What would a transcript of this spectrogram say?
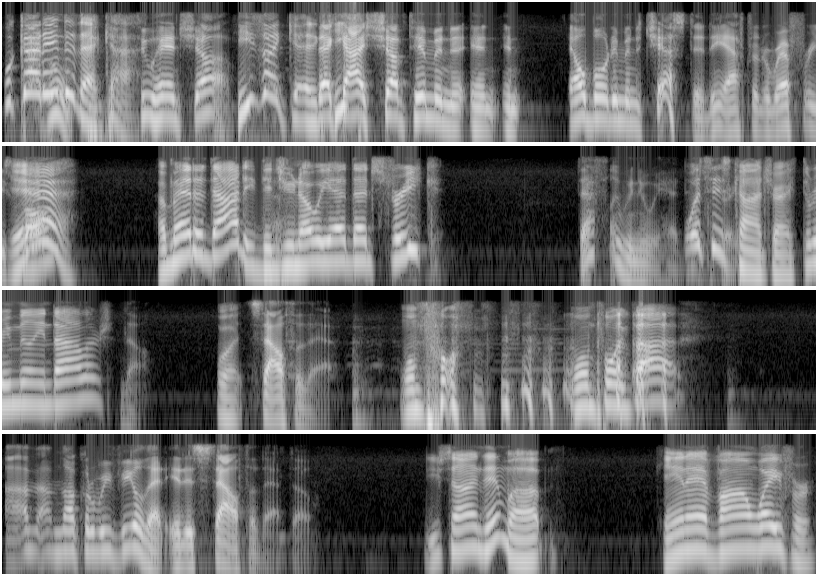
What got into that guy? Two-hand shove. He's like uh, That he- guy shoved him in, in, in elbowed him in the chest, didn't he, after the referee's call? Yeah. Ahmed Haddadi, did you know he had that streak? Definitely we knew he had that What's his contract? 3 million? dollars? No. What? South of that. One point, 1.5? I'm, I'm not going to reveal that. It is south of that, though. You signed him up. Can't have Von Wafer.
